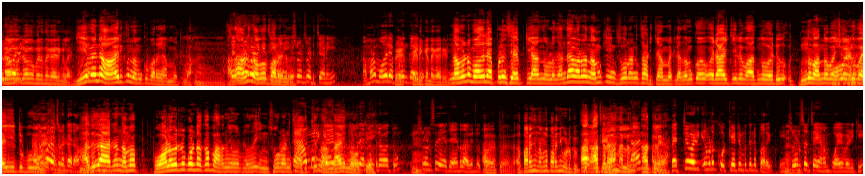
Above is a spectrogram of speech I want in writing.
രോഗം വരുന്ന കാര്യങ്ങളെ. ജീവൻ ആർക്കും നമുക്ക് പറയാൻ പറ്റില്ല. അതാണ് നമ്മൾ പറയുന്നത്. ഇൻഷുറൻസ് അടിച്ചാണെങ്കിൽ നമ്മുടെ മുതൽ എപ്പോഴും കയ്യിൽ കാര്യമില്ല. നമ്മുടെ മുതൽ എപ്പോഴും സേഫ്റ്റി ആണെന്നുള്ളത്. എന്താ പറഞ്ഞാൽ നമുക്ക് ഇൻഷുറൻസ് അടിക്കാൻ പറ്റില്ല. നമുക്ക് ഒരാഴ്ചയിൽ വന്ന് ഒരു ഇന്ന് വന്ന പശു ഒന്ന് വൈകിട്ട് പോകും അത്. കാരണം നമ്മ പോണവരുടെ കൊണ്ടൊക്കെ പറഞ്ഞു കൊടുക്കുന്നത് ഇൻഷുറൻസ് അടിച്ച് നന്നായി നോക്കി. പെറ്റ വഴിക്ക് നമ്മുടെ കയറ്റുമ്പോൾ തന്നെ പറയും. ഇൻഷുറൻസ് ചെയ്യണം പോയ വഴിക്ക്.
